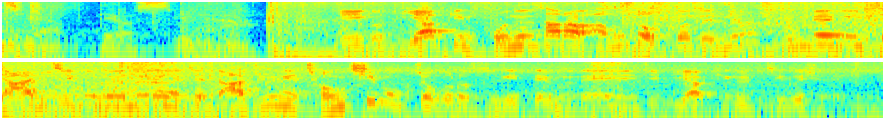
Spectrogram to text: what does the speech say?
제압되었습니다. 예, 이거 미아핑 보는 사람 아무도 없거든요. 근데도 이제 안 찍으면은 이제 나중에 정치 목적으로 쓰기 때문에 이제 미아핑을 찍으셔야 돼요.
